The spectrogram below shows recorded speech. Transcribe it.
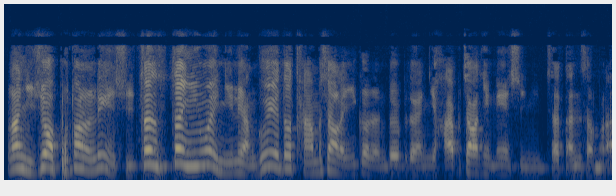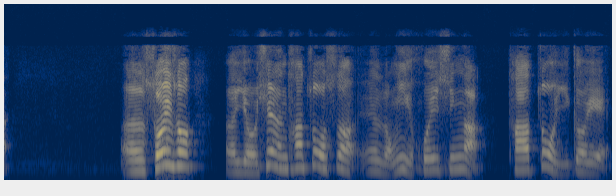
那你就要不断的练习，正正因为你两个月都谈不下来一个人，对不对？你还不加紧练习，你在等什么呢？呃，所以说，呃，有些人他做事容易灰心啊，他做一个月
